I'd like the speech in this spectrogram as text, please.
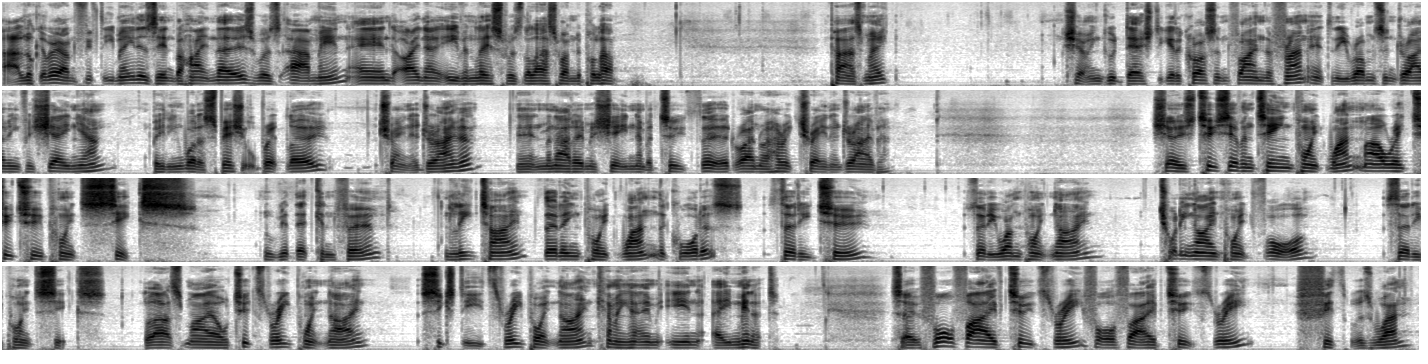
Uh, look, around 50 metres then behind those was Amen, and I know even less was the last one to pull up. Pars Mate showing good dash to get across and find the front. Anthony Robinson driving for Shane Young beating What a Special, Brett Lowe, trainer driver, and Monado Machine number two, third, Ryan Hryhorec, trainer driver. Shows 217.1, mile rate 22.6. We'll get that confirmed. Lead time 13.1, the quarters 32, 31.9, 29.4, 30.6 last mile to 3.9, 63.9, coming home in a minute. So 4523, 4523, fifth was one.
